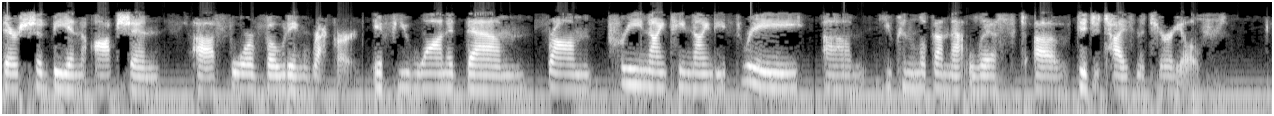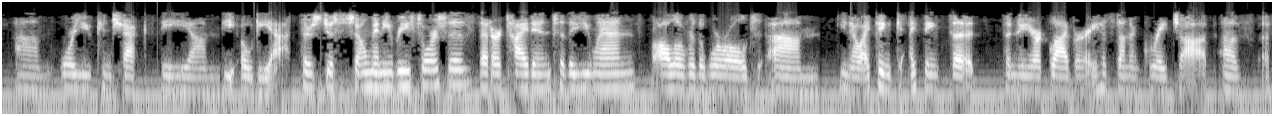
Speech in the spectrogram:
There should be an option uh, for voting record. If you wanted them from pre-1993, um, you can look on that list of digitized materials. Um, or you can check the, um, the ODF. There's just so many resources that are tied into the UN all over the world. Um, you know, I think, I think the, the New York Library has done a great job of, of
